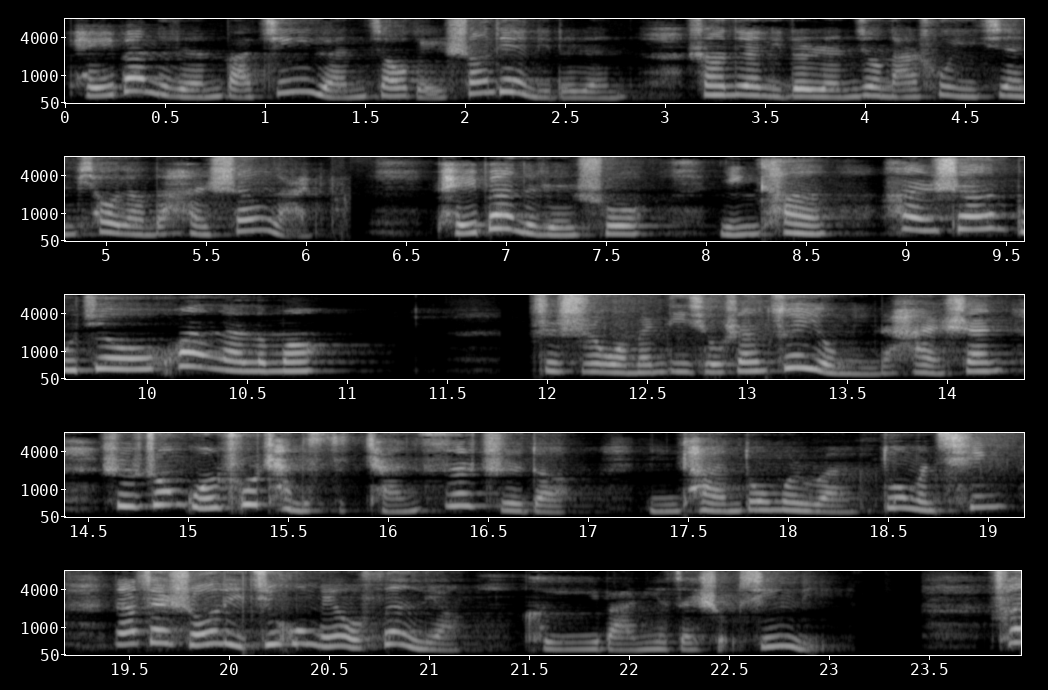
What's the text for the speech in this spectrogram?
陪伴的人把金元交给商店里的人，商店里的人就拿出一件漂亮的汗衫来。陪伴的人说：“您看，汗衫不就换来了吗？这是我们地球上最有名的汗衫，是中国出产的蚕丝织的。您看，多么软，多么轻，拿在手里几乎没有分量，可以一把捏在手心里，穿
